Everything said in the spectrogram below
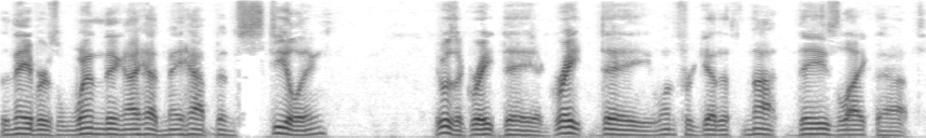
The neighbors wending I had mayhap been stealing. It was a great day, a great day. One forgetteth not days like that.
